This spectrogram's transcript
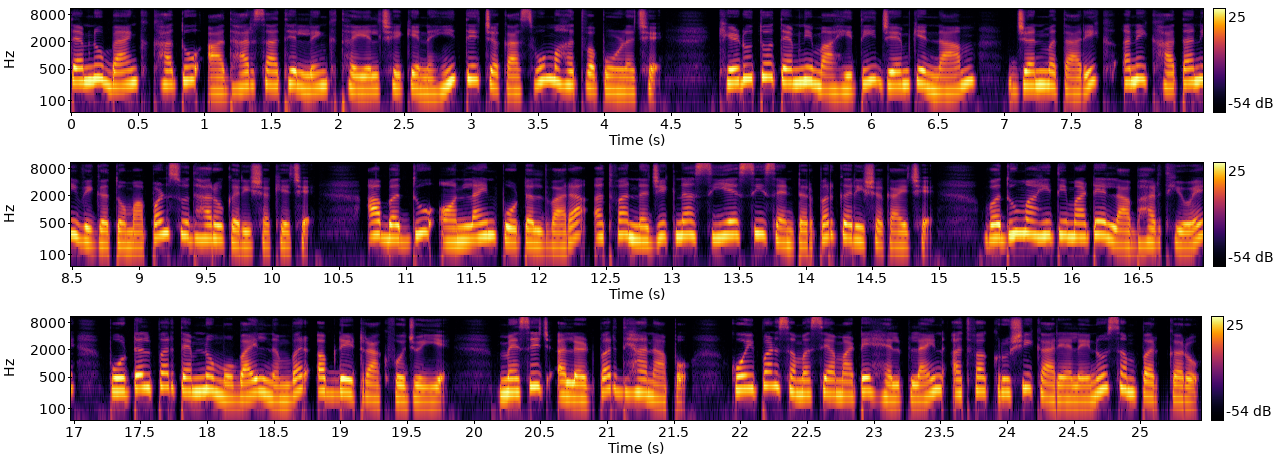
તેમનું બેંક ખાતું આધાર સાથે લિંક થયેલ છે કે નહીં તે ચકાસવું મહત્વપૂર્ણ છે. ખેડૂતો તેમની માહિતી જેમ કે નામ, જન્મ તારીખ અને ખાતાની વિગતોમાં પણ સુધારો કરી શકે છે. આ બધું ઓનલાઈન પોર્ટલ દ્વારા અથવા નજીકના સીએસસી સેન્ટર પર કરી શકાય છે. વધુ માહિતી માટે લાભાર્થીઓએ પોર્ટલ પર તેમનો મોબાઈલ નંબર અપડેટ રાખવો જોઈએ. મેસેજ અલર્ટ પર ધ્યાન આપો. કોઈપણ સમસ્યા માટે હેલ્પલાઇન અથવા કૃષિ કાર્યાલયનો સંપર્ક કરો.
